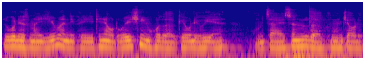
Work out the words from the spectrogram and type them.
如果你有什么疑问，你可以添加我的微信或者给我留言，我们再深入的沟通交流。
